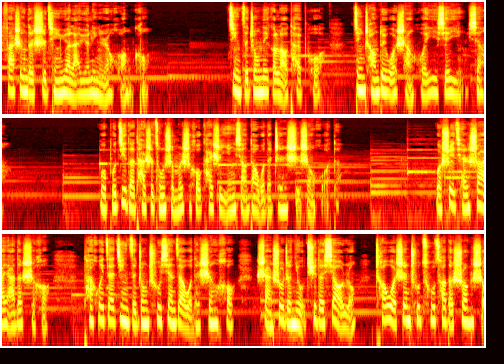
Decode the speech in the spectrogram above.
发生的事情越来越令人惶恐。镜子中那个老太婆经常对我闪回一些影像。我不记得她是从什么时候开始影响到我的真实生活的。我睡前刷牙的时候，他会在镜子中出现在我的身后，闪烁着扭曲的笑容，朝我伸出粗糙的双手。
